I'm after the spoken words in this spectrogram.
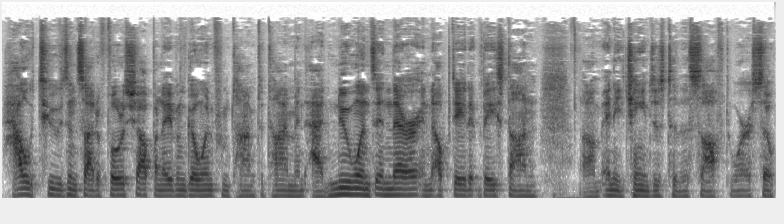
how-tos inside of Photoshop, and I even go in from time to time and add new ones in there and update it based on um, any changes to the software. So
